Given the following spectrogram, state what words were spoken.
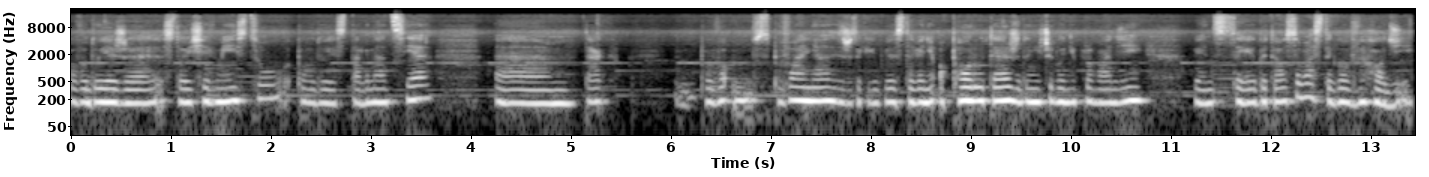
powoduje, że stoi się w miejscu, powoduje stagnację, tak, spowalnia, że tak jakby stawianie oporu też do niczego nie prowadzi, więc tak jakby ta osoba z tego wychodzi.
